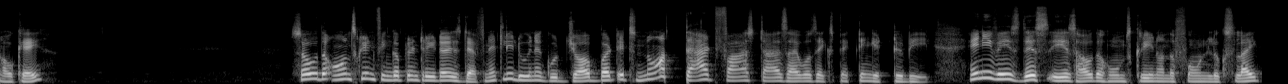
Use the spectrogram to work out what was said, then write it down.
Okay, so the on-screen fingerprint reader is definitely doing a good job, but it's not that fast as I was expecting it to be. Anyways, this is how the home screen on the phone looks like.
